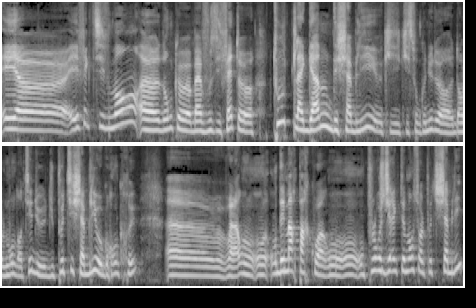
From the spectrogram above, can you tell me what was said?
Et, et, effectivement, donc, bah, vous y faites toute la gamme des Chablis qui, qui, sont connus dans le monde entier, du, du, petit Chablis au grand cru. voilà, on, on, démarre par quoi? On, on plonge directement sur le petit Chablis?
